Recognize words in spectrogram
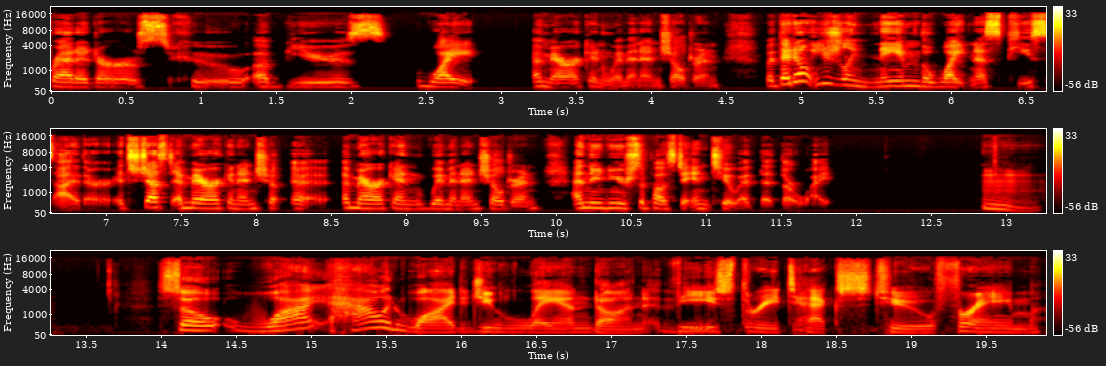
predators who abuse white American women and children, but they don't usually name the whiteness piece either. It's just American and uh, American women and children, and then you're supposed to intuit that they're white. Hmm. So, why, how, and why did you land on these three texts to frame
